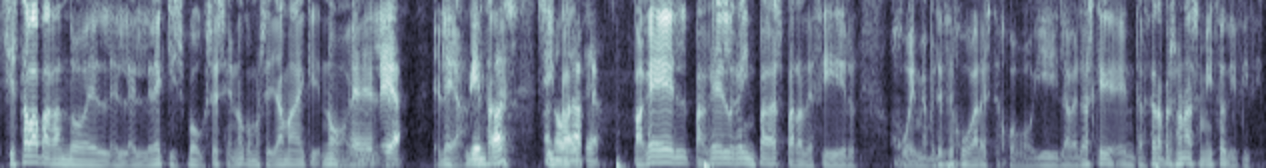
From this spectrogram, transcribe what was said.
si estaba pagando el, el, el, Xbox ese, ¿no? ¿Cómo se llama? No, el, EA. El EA. Game Pass. Sí, ah, no, pagué, pagué, el, pagué el Game Pass para decir, joder, me apetece jugar a este juego. Y la verdad es que en tercera persona se me hizo difícil.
